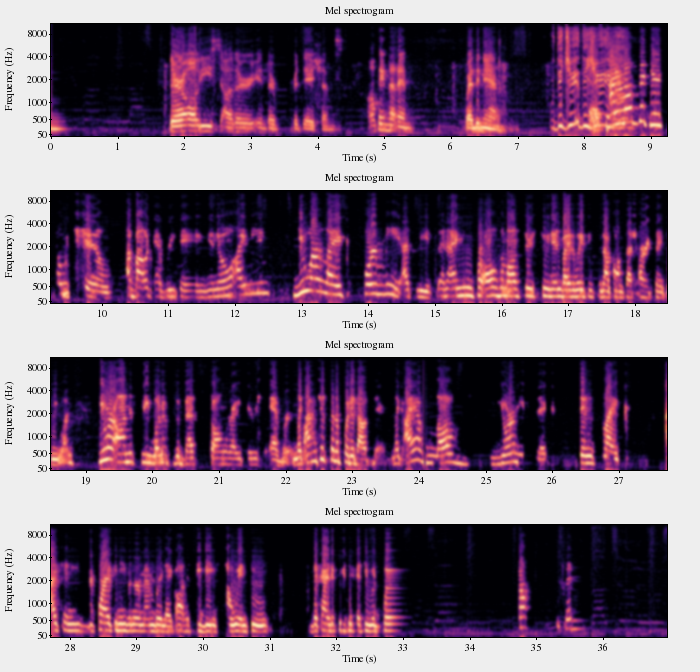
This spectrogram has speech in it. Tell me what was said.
There are all these other interpretations. Okay na rin. Pwede na yan. Did you? Did you? I love that you're so chill about everything, you know? I mean, you are like, for me at least, and I mean for all the monsters tuned in, by the way, facebook.com slash rx91, you are honestly one of the best songwriters ever. Like, I'm just going to put it out there. Like, I have loved your music since, like, I can, before I can even remember, like, honestly being so into the kind of music that you would put.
